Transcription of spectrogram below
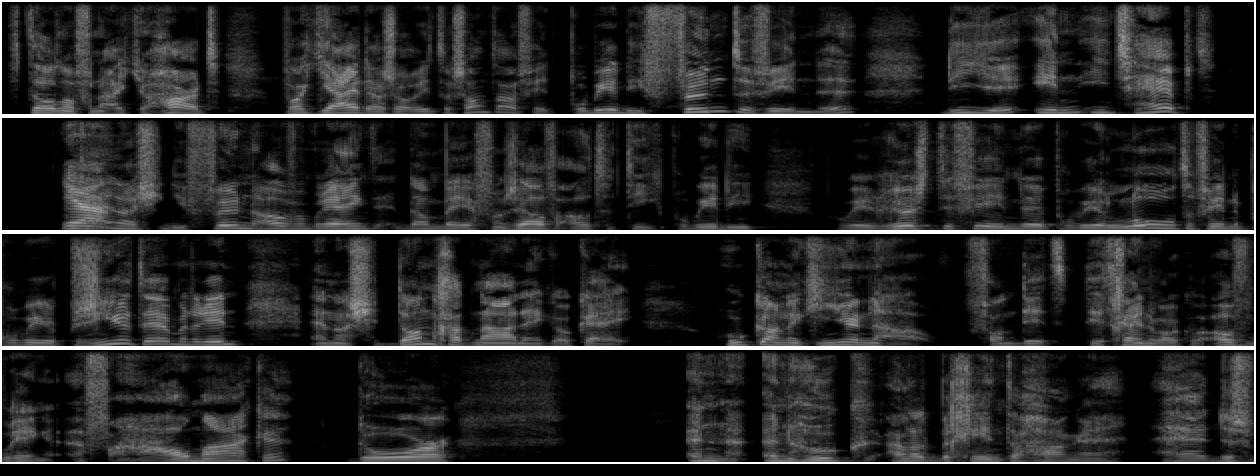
vertel dan vanuit je hart wat jij daar zo interessant aan vindt. Probeer die fun te vinden die je in iets hebt. Ja, En als je die fun overbrengt, dan ben je vanzelf authentiek. Probeer, die, probeer rust te vinden, probeer lol te vinden, probeer plezier te hebben erin. En als je dan gaat nadenken, oké, hoe kan ik hier nou van dit, ditgene wat ik wil overbrengen, een verhaal maken door een, een hoek aan het begin te hangen. Hè? Dus,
